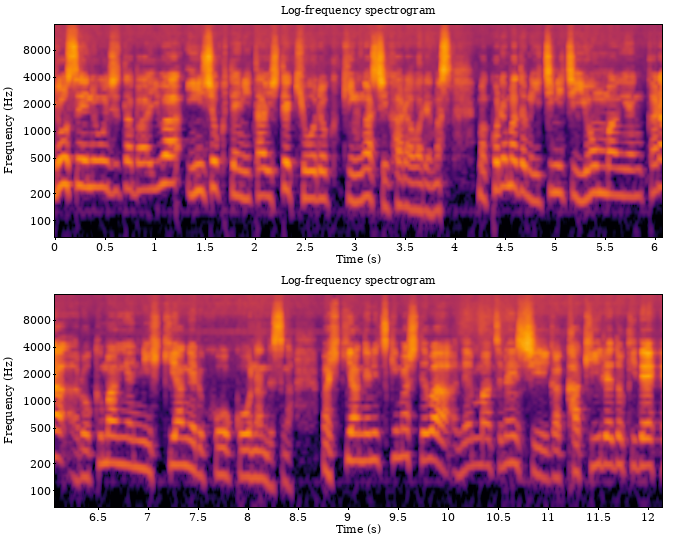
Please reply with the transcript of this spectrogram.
要請に応じた場合は、飲食店に対して協力金が支払われます。まあ、これまでの1日4万円から6万円に引き上げる方向なんですが、まあ、引き上げにつきましては、年末年始が書き入れ時で、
